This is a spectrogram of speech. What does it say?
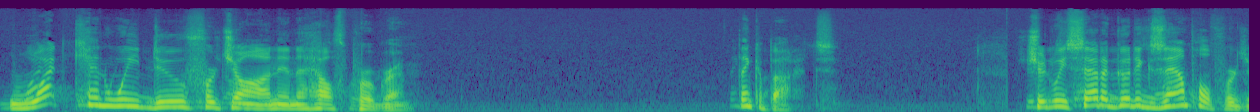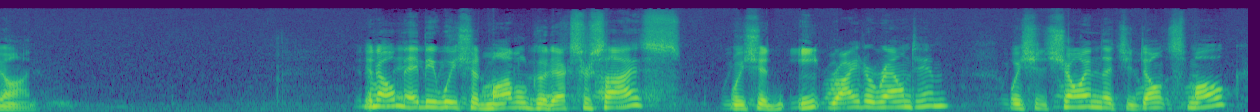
What can we do for John in a health program? Think about it. Should we set a good example for John? You know, maybe we should model good exercise. We should eat right around him. We should show him that you don't smoke.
